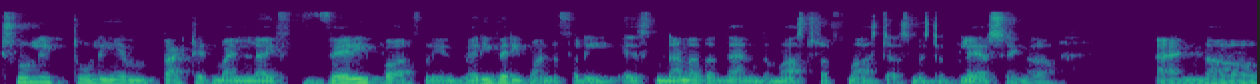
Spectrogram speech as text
truly, truly impacted my life very powerfully and very, very wonderfully is none other than the Master of Masters, Mr. Blair Singer. And uh,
